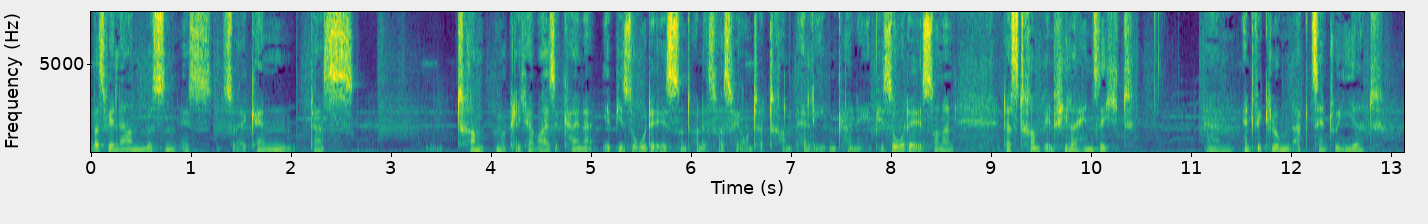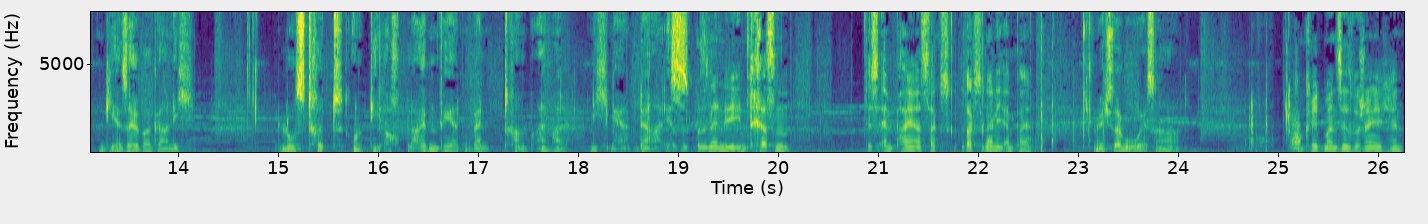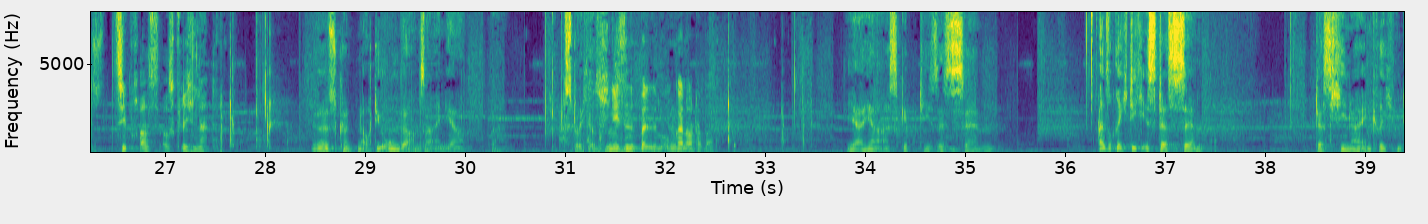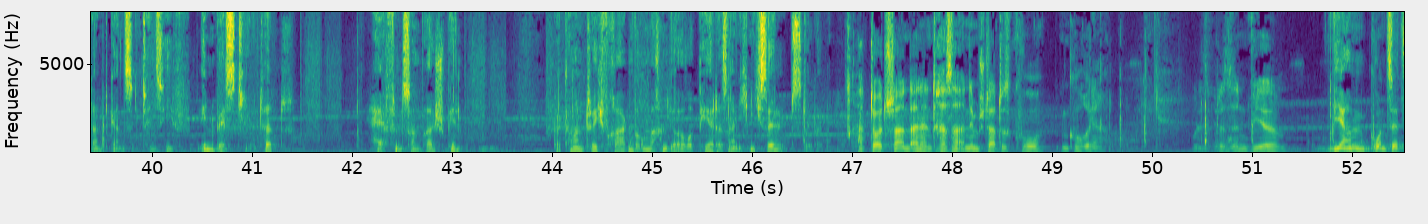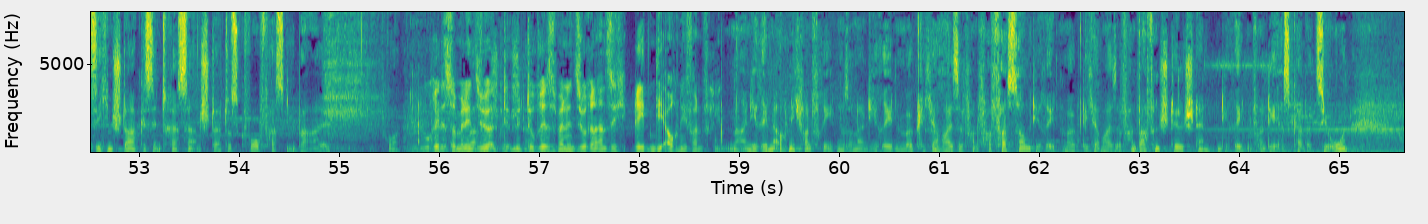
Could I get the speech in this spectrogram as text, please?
Was wir lernen müssen, ist zu erkennen, dass Trump möglicherweise keine Episode ist und alles, was wir unter Trump erleben, keine Episode ist, sondern dass Trump in vieler Hinsicht ähm, Entwicklungen akzentuiert, die er selber gar nicht lostritt und die auch bleiben werden, wenn Trump einmal nicht mehr da ist. Was, sind denn die Interessen des Empires? Sagst, sagst du gar nicht Empire? Ich sage USA. Konkret meinst du jetzt wahrscheinlich Herrn Tsipras aus Griechenland. Es könnten auch die Ungarn sein, ja. Gibt es durchaus. Die Chinesen sind bei den Ungarn auch dabei. Ja, ja, es gibt dieses. Ähm, also richtig ist, dass, ähm, dass China in Griechenland ganz intensiv investiert hat. Häfen zum Beispiel. Da kann man natürlich fragen, warum machen die Europäer das eigentlich nicht selbst, oder? Hat Deutschland ein Interesse an dem Status quo in Korea? Oder sind wir wir haben grundsätzlich ein starkes Interesse an Status quo fast überall. Du redest doch mit den, Syrern, du redest mit den Syrern an sich, reden die auch nicht von Frieden? Nein, die reden auch nicht von Frieden, sondern die reden möglicherweise von Verfassung, die reden möglicherweise von Waffenstillständen, die reden von Deeskalation.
